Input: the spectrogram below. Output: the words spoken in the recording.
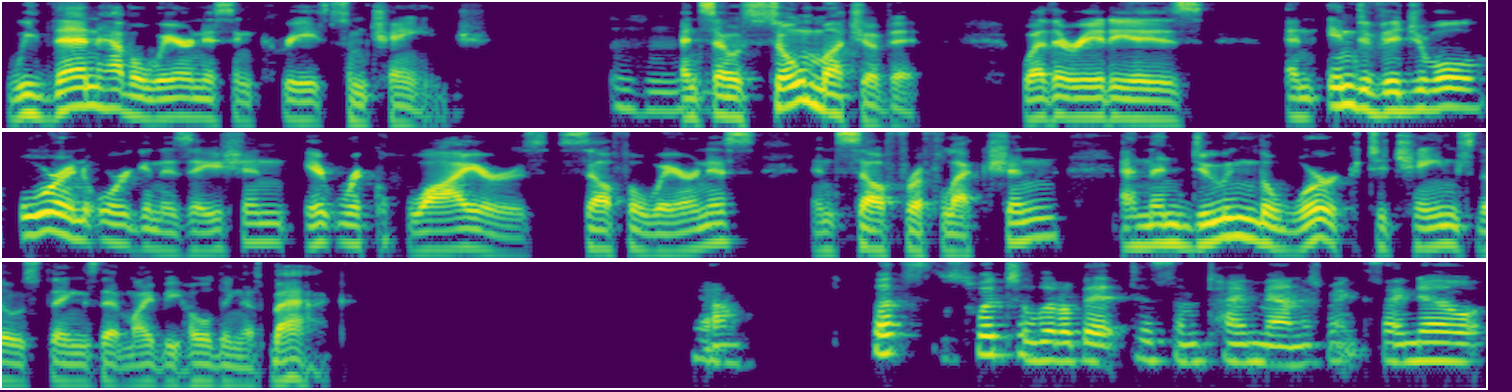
we then have awareness and create some change mm-hmm. and so so much of it whether it is an individual or an organization, it requires self awareness and self reflection, and then doing the work to change those things that might be holding us back. Yeah. Let's switch a little bit to some time management because I know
